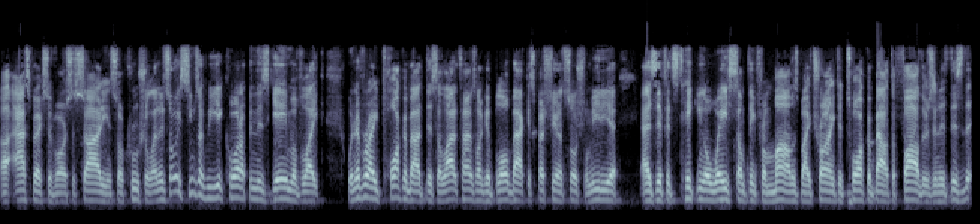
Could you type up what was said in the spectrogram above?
uh, aspects of our society and so crucial. And it always seems like we get caught up in this game of like, whenever I talk about this, a lot of times I'll get blowback, especially on social media, as if it's taking away something from moms by trying to talk about the fathers. And it's this, and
